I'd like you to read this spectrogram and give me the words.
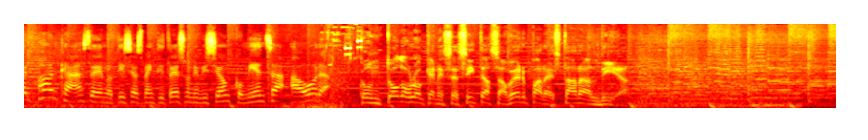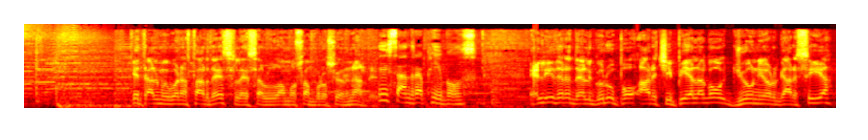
El podcast de Noticias 23 Univisión comienza ahora. Con todo lo que necesitas saber para estar al día. ¿Qué tal? Muy buenas tardes. Les saludamos a Ambrosio Hernández. Y Sandra Peebles. El líder del grupo Archipiélago, Junior García,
